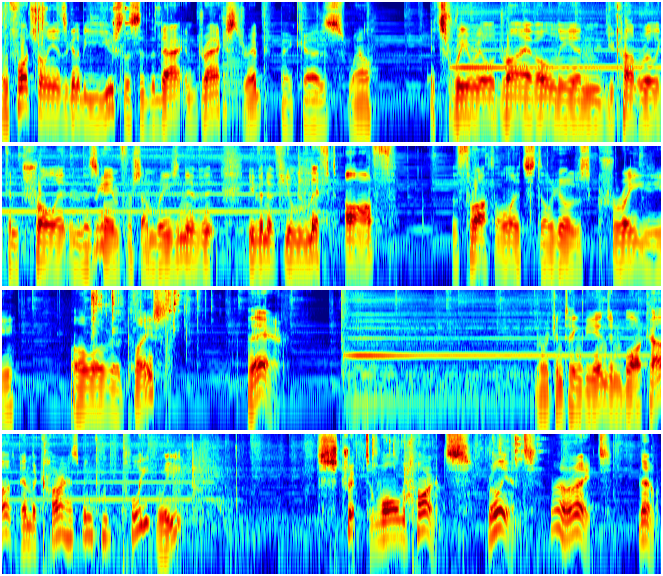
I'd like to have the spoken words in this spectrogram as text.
Unfortunately, it's going to be useless at the drag strip because, well, it's rear-wheel drive only, and you can't really control it in this game for some reason. Even even if you lift off the throttle, it still goes crazy all over the place. There. Now we can take the engine block out, and the car has been completely stripped of all the parts. Brilliant. All right. Now,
